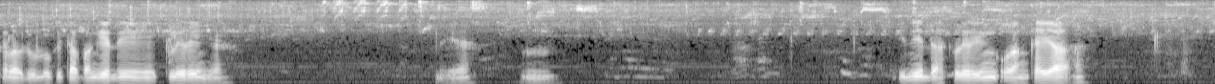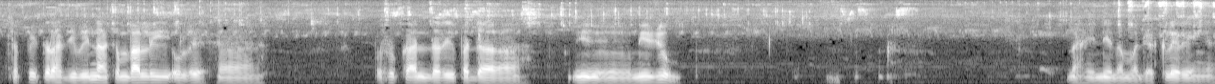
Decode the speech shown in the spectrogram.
kalau dulu kita panggil ini clearing ya. Ini ya. Hmm. ini adalah keliling orang kaya tapi telah dibina kembali oleh uh, pasukan daripada museum nah ini nama dia clearing ya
